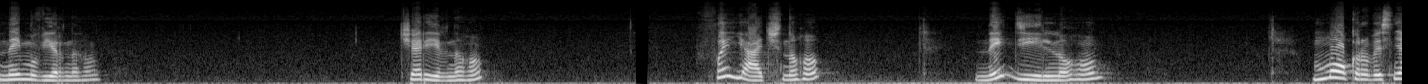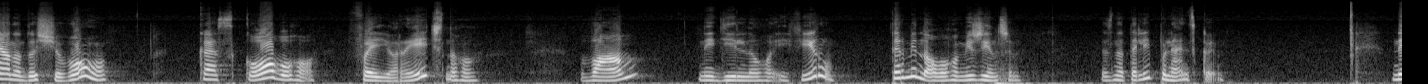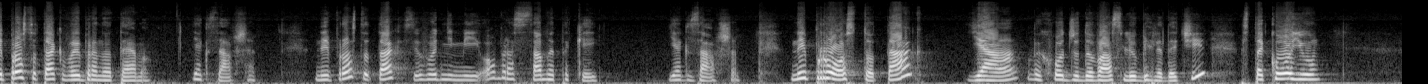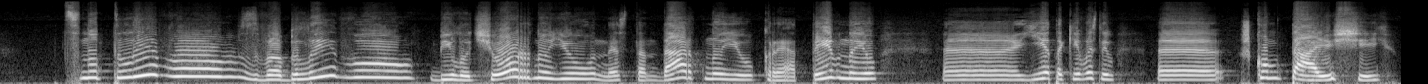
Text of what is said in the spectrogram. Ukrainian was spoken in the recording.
неймовірного, чарівного, феячного, недільного, мокро-весняно-дощового, казкового, феєричного вам недільного ефіру, термінового, між іншим, з Наталі Полянською. Не просто так вибрана тема, як завжди. Не просто так сьогодні мій образ саме такий, як завжди. Не просто так я виходжу до вас, любі глядачі, з такою цнотливо, звабливо, біло-чорною, нестандартною, креативною. Е, є такий вислів е, шкомтаючий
